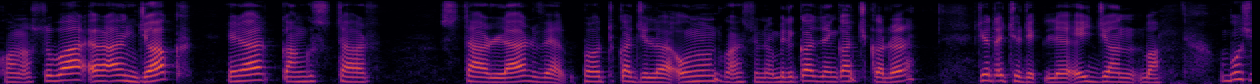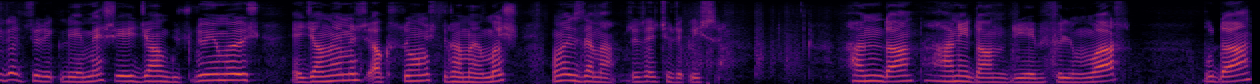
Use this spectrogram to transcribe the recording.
konusu var. Ancak yerel gangster starlar ve politikacılar onun konusunda birkaç zengan çıkarır. Cihat içerikli, heyecan var. Bu şiddet içerikliymiş, heyecan güçlüymüş, heyecanlıymış, aksiyonmuş, dramaymış. Onu izlemem, size içerikliyse. Handan Hanedan diye bir film var. Bu da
